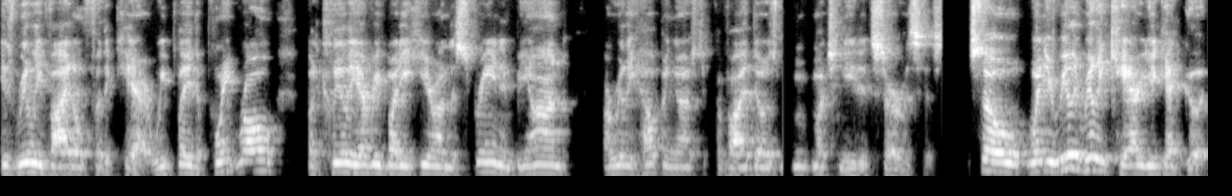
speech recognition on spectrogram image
is really vital for the care. We play the point role, but clearly everybody here on the screen and beyond are really helping us to provide those much needed services. So when you really, really care, you get good.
